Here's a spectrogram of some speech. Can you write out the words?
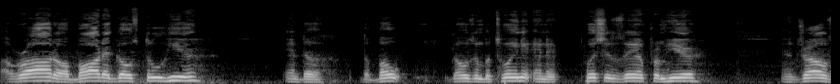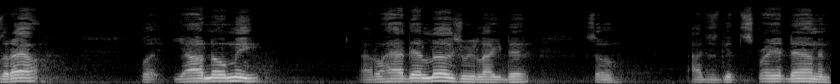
a rod or a bar that goes through here and the the bolt goes in between it and it pushes in from here and draws it out. But y'all know me. I don't have that luxury like that. So I just get to spray it down and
